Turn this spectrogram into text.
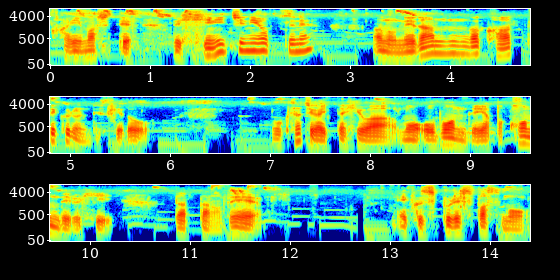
買いまして、で、日にちによってね、あの、値段が変わってくるんですけど、僕たちが行った日はもうお盆でやっぱ混んでる日だったので、エクスプレスパスも、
